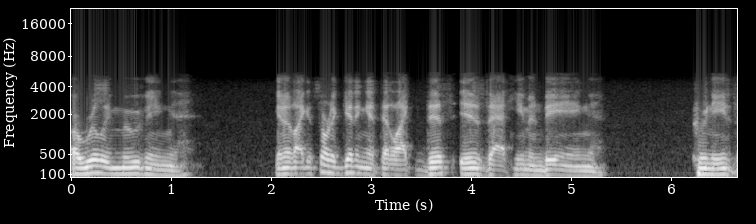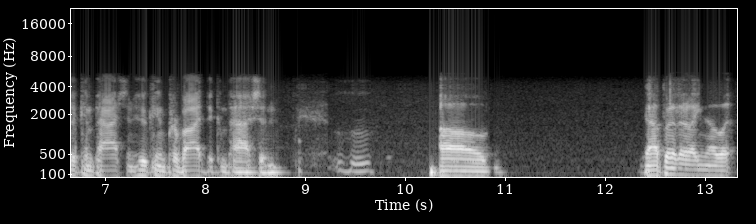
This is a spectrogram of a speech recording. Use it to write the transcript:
a really moving, you know, like it's sort of getting it that like this is that human being who needs the compassion, who can provide the compassion. Mm-hmm. Uh, yeah, I put it that you know that,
